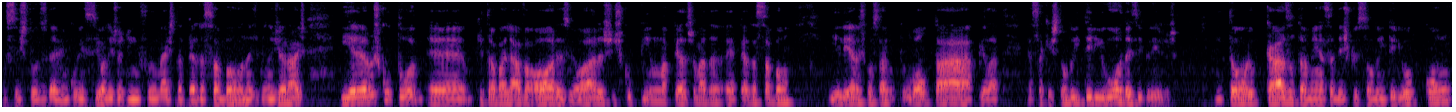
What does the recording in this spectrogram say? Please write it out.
Vocês todos devem conhecer, o Aleijadinho foi o mestre da Pedra Sabão, nas Minas Gerais, e ele era um escultor é, que trabalhava horas e horas esculpindo uma pedra chamada é, Pedra Sabão. E ele era responsável pelo altar, pela essa questão do interior das igrejas. Então, eu caso também essa descrição do interior com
